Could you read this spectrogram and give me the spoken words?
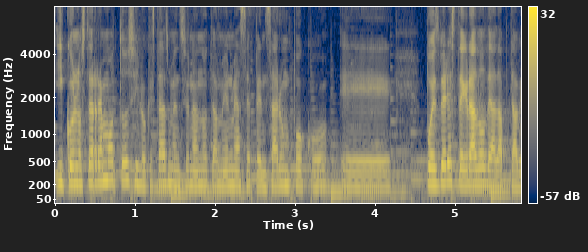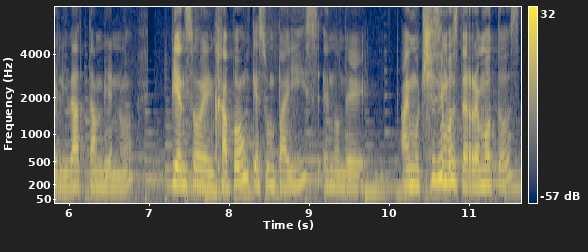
Y con los terremotos y lo que estabas mencionando también me hace pensar un poco, eh, pues ver este grado de adaptabilidad también, ¿no? Pienso en Japón, que es un país en donde hay muchísimos terremotos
